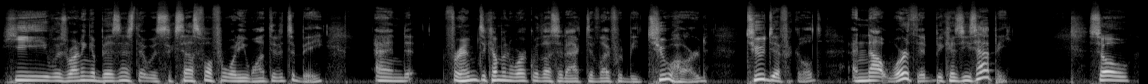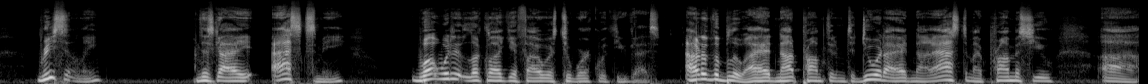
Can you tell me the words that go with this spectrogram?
he was running a business that was successful for what he wanted it to be. And for him to come and work with us at Active Life would be too hard, too difficult, and not worth it because he's happy. So recently, this guy asks me, What would it look like if I was to work with you guys? Out of the blue. I had not prompted him to do it. I had not asked him. I promise you, uh,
